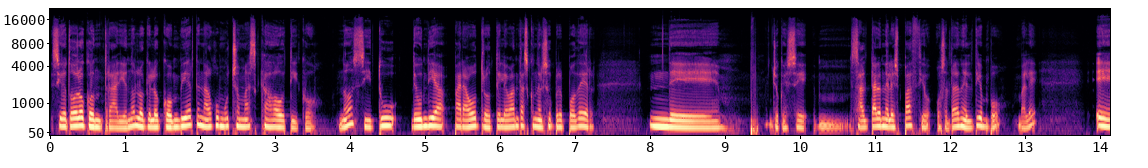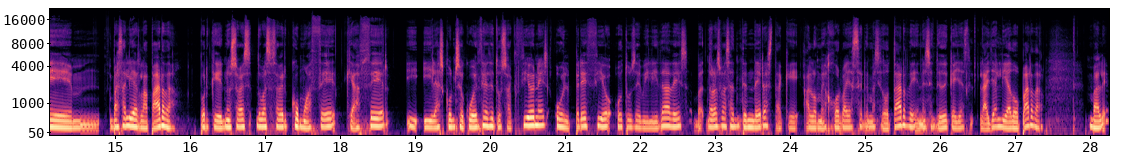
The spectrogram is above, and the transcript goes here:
sino todo lo contrario, ¿no? Lo que lo convierte en algo mucho más caótico, ¿no? Si tú de un día para otro te levantas con el superpoder de, yo qué sé, mm, saltar en el espacio o saltar en el tiempo, ¿vale? Eh, a liar la parda, porque no, sabes, no vas a saber cómo hacer, qué hacer y, las consecuencias de tus acciones o el precio o tus debilidades, no las vas a entender hasta que a lo mejor vaya a ser demasiado tarde, en el sentido de que la hayas liado parda, ¿vale?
